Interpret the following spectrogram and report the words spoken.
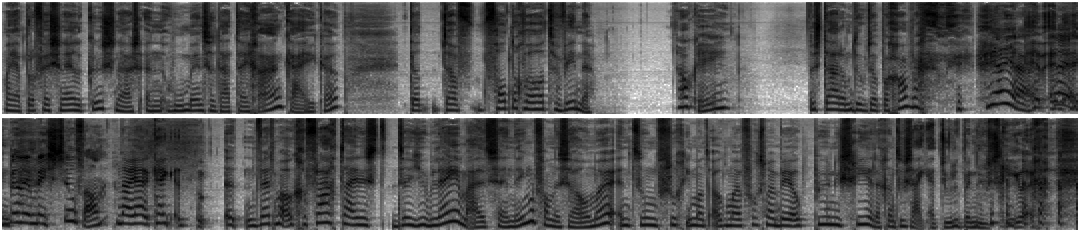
Maar ja, professionele kunstenaars en hoe mensen daar tegenaan kijken, dat, daar valt nog wel wat te winnen. Oké. Dus daarom doe ik dat programma. Ja, ja. En- en- Ja, en- ik ben er een beetje stil van. Nou ja, kijk, het, het werd me ook gevraagd tijdens de jubileumuitzending van de zomer. En toen vroeg iemand ook, maar volgens mij ben je ook puur nieuwsgierig. En toen zei ik, ja, tuurlijk ben ik nieuwsgierig.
